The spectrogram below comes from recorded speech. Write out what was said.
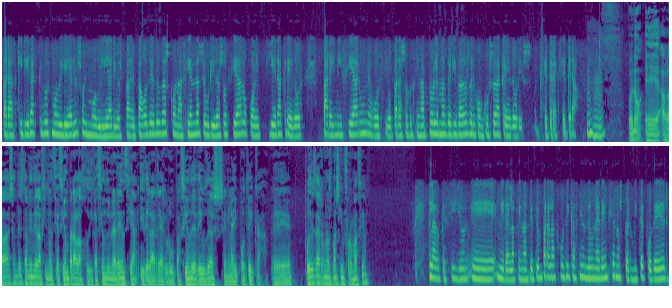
para adquirir activos mobiliarios o inmobiliarios, para el pago de deudas con Hacienda, Seguridad Social o cualquier acreedor, para iniciar un negocio, para solucionar problemas derivados del concurso de acreedores, etcétera, etcétera. Bueno, eh, hablabas antes también de la financiación para la adjudicación de una herencia y de la reagrupación de deudas en la hipoteca. Eh, ¿Puedes darnos más información? Claro que sí, John. Eh, mira, la financiación para la adjudicación de una herencia nos permite poder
